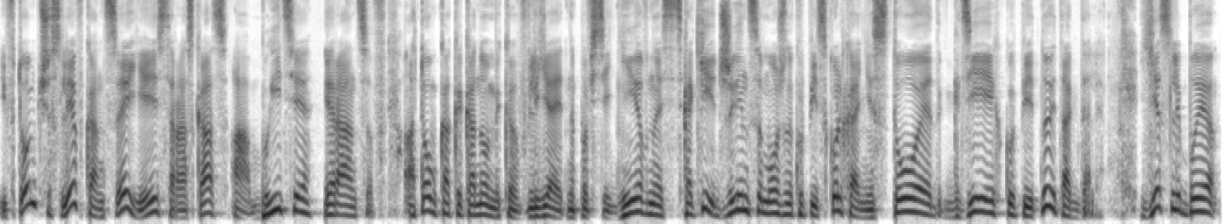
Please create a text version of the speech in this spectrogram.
И в том числе в конце есть рассказ о быте иранцев, о том, как экономика влияет на повседневность, ревность, какие джинсы можно купить, сколько они стоят, где их купить, ну и так далее. Если бы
